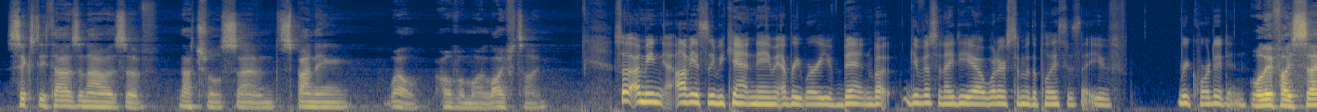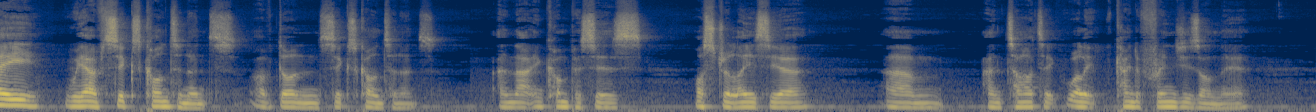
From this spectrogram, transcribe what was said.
60,000 hours of natural sound spanning, well, over my lifetime. So, I mean, obviously, we can't name everywhere you've been, but give us an idea. What are some of the places that you've recorded in? Well, if I say we have six continents, I've done six continents, and that encompasses Australasia, um, Antarctic. Well, it kind of fringes on there.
